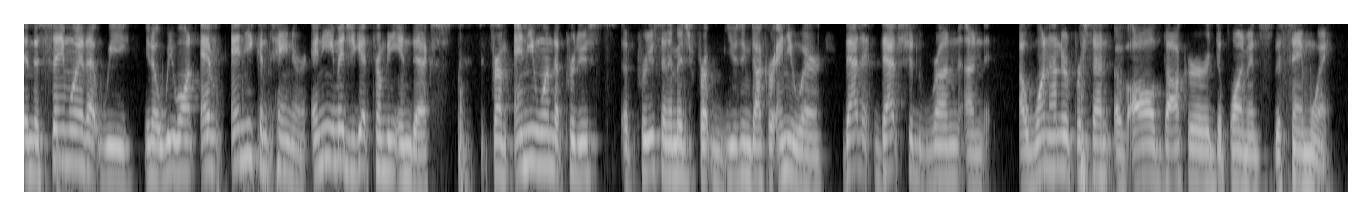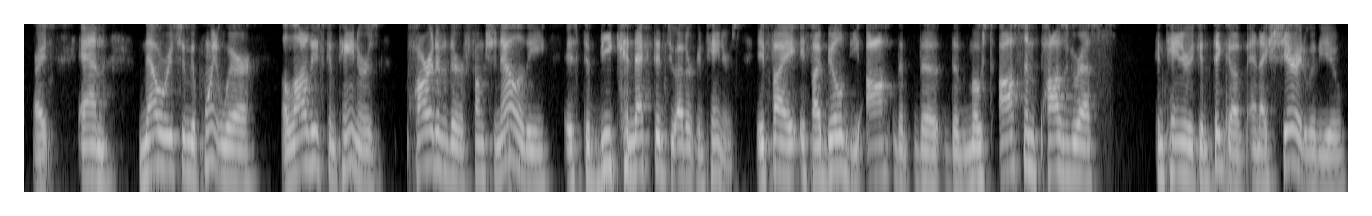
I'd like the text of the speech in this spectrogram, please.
in the same way that we, you know, we want ev- any container, any image you get from the index, from anyone that produced uh, produced an image from using Docker anywhere, that that should run on a 100% of all Docker deployments the same way, right? And now we're reaching the point where a lot of these containers, part of their functionality is to be connected to other containers. If I if I build the the the, the most awesome Postgres container you can think of, and I share it with you,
